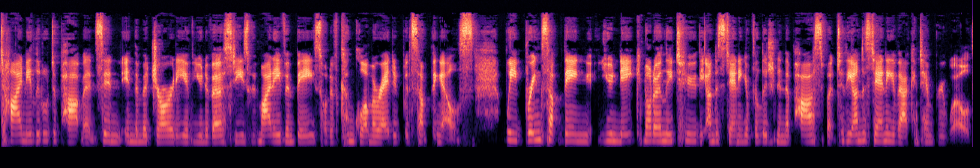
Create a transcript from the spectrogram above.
tiny little departments in in the majority of universities we might even be sort of conglomerated with something else. We bring something unique not only to the understanding of religion in the past but to the understanding of our contemporary world.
